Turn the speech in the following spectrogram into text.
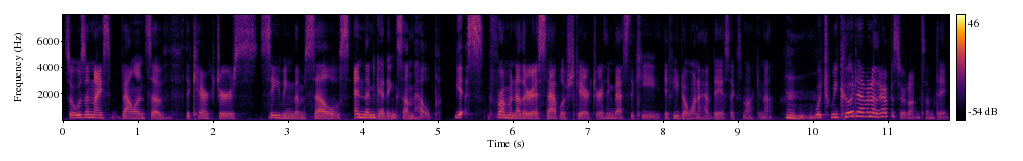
so it was a nice balance of the characters saving themselves and then getting some help yes. from another established character. I think that's the key if you don't want to have Deus Ex Machina, which we could have another episode on someday.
